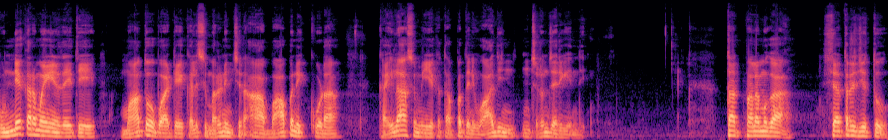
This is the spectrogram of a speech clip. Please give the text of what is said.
పుణ్యకరమైనదైతే మాతో పాటే కలిసి మరణించిన ఆ బాపనికి కూడా కైలాసం ఇయ్యక తప్పదని వాదించడం జరిగింది. తత్ఫలముగా శత్రజిత్తు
